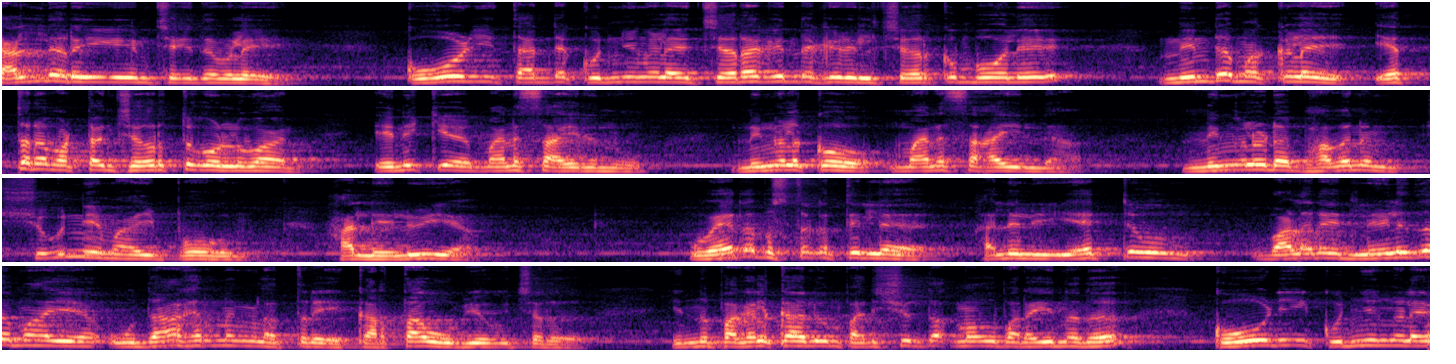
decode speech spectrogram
കല്ലെറിയുകയും ചെയ്തവളെ കോഴി തന്റെ കുഞ്ഞുങ്ങളെ ചിറകിന്റെ കീഴിൽ ചേർക്കും പോലെ നിന്റെ മക്കളെ എത്ര വട്ടം ചേർത്ത് കൊള്ളുവാൻ എനിക്ക് മനസ്സായിരുന്നു. നിങ്ങൾക്കോ മനസ്സായില്ല. നിങ്ങളുടെ ഭവനം ശൂന്യമായി പോകും. ഹല്ലേലൂയ. വേദപുസ്തകത്തിൽ ഹല്ലേലൂയ ഏറ്റവും വളരെ ലളിതമായ ഉദാഹരണങ്ങൾ അത്രേ കർത്താവ് ഉപയോഗിച്ചത്. ഇന്ന് പകൽക്കാലവും പരിശുദ്ധാത്മാവ് പറയുന്നത് കോടി കുഞ്ഞുങ്ങളെ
